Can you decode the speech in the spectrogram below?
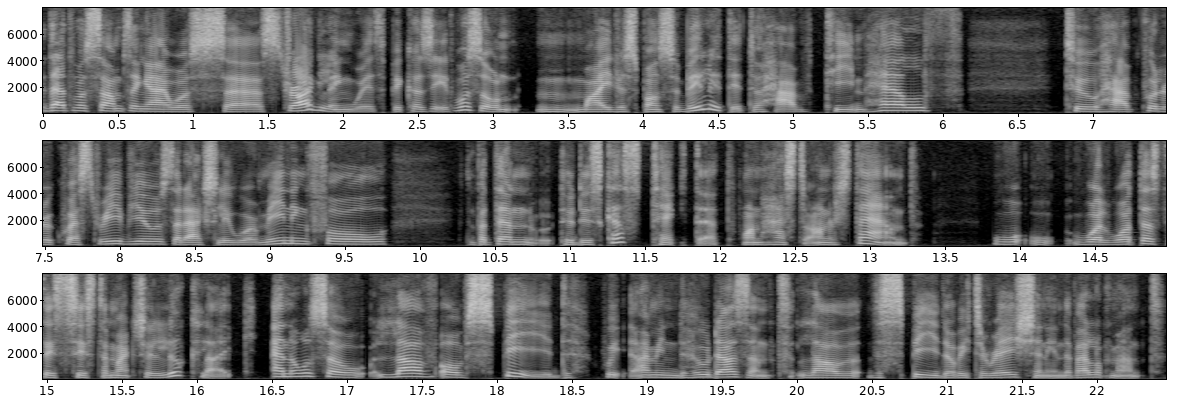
that was something I was uh, struggling with because it was on my responsibility to have team health, to have pull request reviews that actually were meaningful. But then to discuss tech debt, one has to understand well, what does this system actually look like? And also love of speed. We, I mean, who doesn't love the speed of iteration in development?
